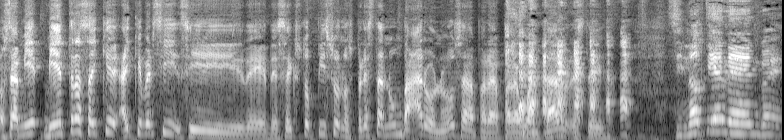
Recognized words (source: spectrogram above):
O sea, mientras hay que, hay que ver si, si de, sexto piso nos prestan un varo, ¿no? O sea, para, para aguantar, este... Si no tienen, güey.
